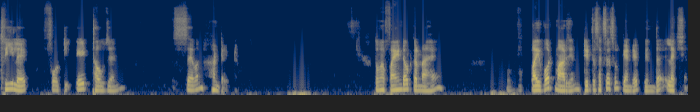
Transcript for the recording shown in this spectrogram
three lakh forty eight thousand seven hundred तो हमें फाइंड आउट करना है by what margin did the successful candidate win the election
